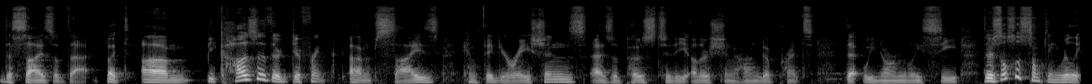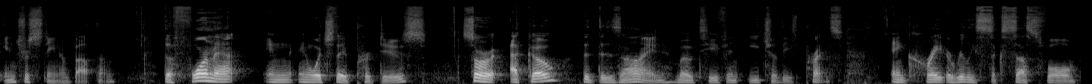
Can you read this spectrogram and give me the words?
the size of that. But um, because of their different um, size configurations as opposed to the other Shinhanga prints that we normally see, there's also something really interesting about them. The format in, in which they produce sort of echo the design motif in each of these prints and create a really successful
